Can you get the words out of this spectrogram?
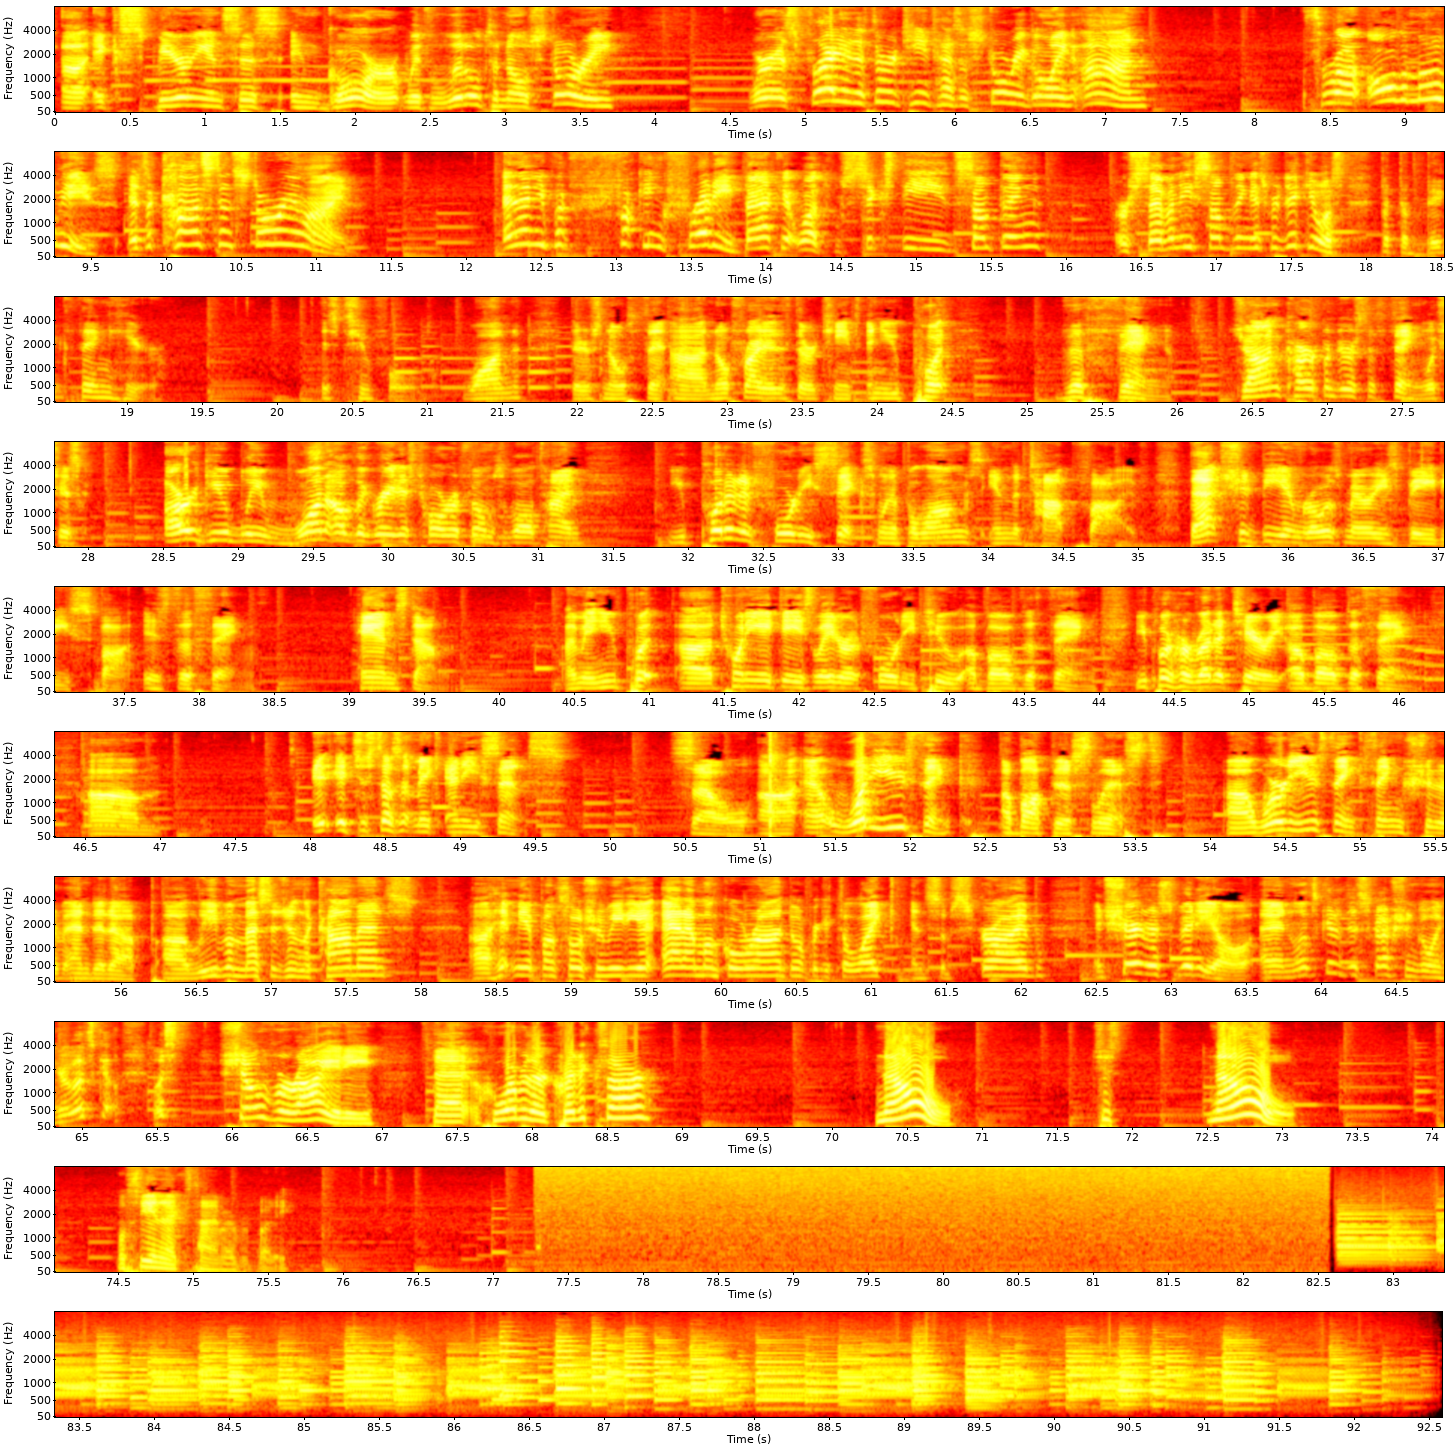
uh, experiences in gore with little to no story, whereas Friday the 13th has a story going on throughout all the movies. It's a constant storyline. And then you put fucking Freddy back at what, 60 something? Or 70 something? It's ridiculous. But the big thing here is twofold. One, there's no th- uh, no Friday the 13th, and you put The Thing. John Carpenter's The Thing, which is arguably one of the greatest horror films of all time. You put it at 46 when it belongs in the top five. That should be in Rosemary's Baby spot, is The Thing. Hands down. I mean, you put uh, 28 Days Later at 42 above The Thing. You put Hereditary above The Thing. Um, it, it just doesn't make any sense. So, uh, what do you think about this list? Uh, where do you think things should have ended up? Uh, leave a message in the comments. Uh, hit me up on social media at I'm Uncle Ron. Don't forget to like and subscribe and share this video. And let's get a discussion going here. Let's go. Let's show variety that whoever their critics are. No, just no. We'll see you next time, everybody.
